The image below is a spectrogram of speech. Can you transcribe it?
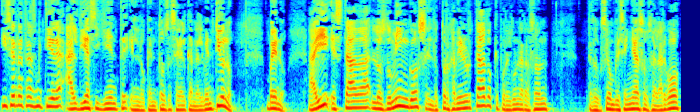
y se retransmitiera al día siguiente en lo que entonces era el canal 21. Bueno, ahí estaba los domingos el doctor Javier Hurtado, que por alguna razón, traducción briseñazo, se alargó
